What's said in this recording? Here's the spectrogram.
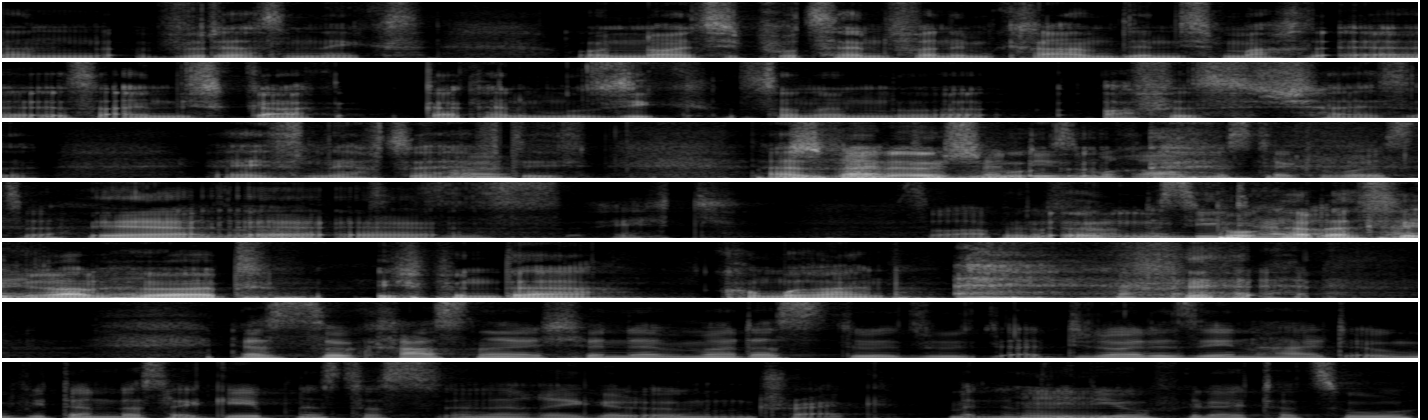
dann wird das nichts. Und 90 Prozent von dem Kram, den ich mache, äh, ist eigentlich gar, gar keine Musik, sondern nur Office-Scheiße. Ey, es nervt so ja. heftig. Der also wenn irgendwo, in diesem Raum ist der größte. ja, also, ja, ja. Das ist echt so abgefahren. Wenn irgendein das Booker halt das hier gerade ne? hört, ich bin da, komm rein. das ist so krass, ne? Ich finde immer, dass du, du, die Leute sehen halt irgendwie dann das Ergebnis, das ist in der Regel irgendein Track mit einem hm. Video vielleicht dazu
